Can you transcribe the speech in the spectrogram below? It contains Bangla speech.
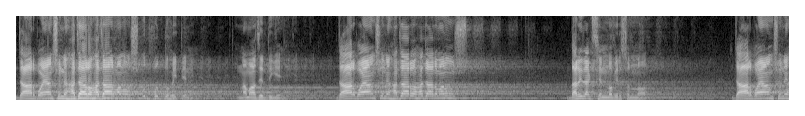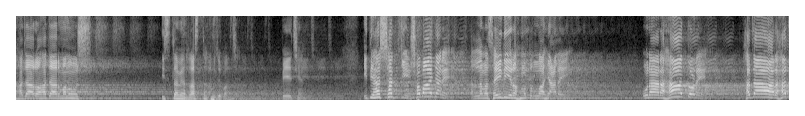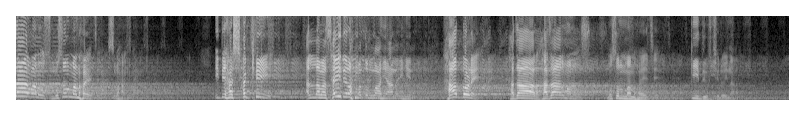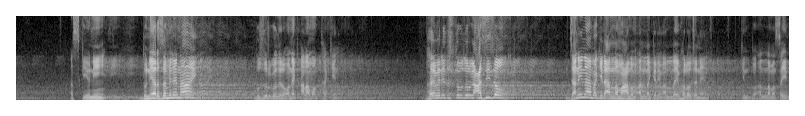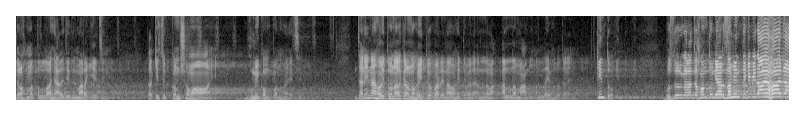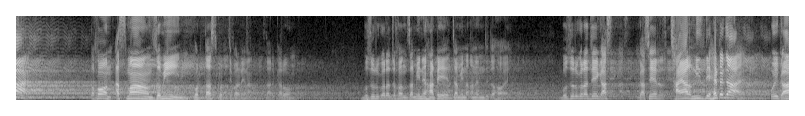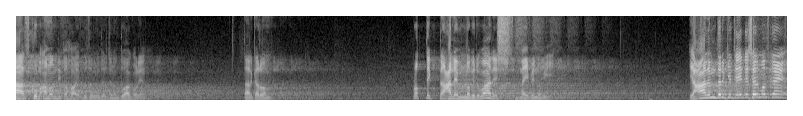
যার বয়ান শুনে হাজারো হাজার মানুষ উদ্বুদ্ধ হইতেন নামাজের দিকে। যার বয়ান শুনে হাজারো হাজার মানুষ দাঁড়িয়ে রাখছেন নবীর সুন্নত। যার বয়ান শুনে হাজারো হাজার মানুষ ইসলামের রাস্তা খুঁজে পাচ্ছে, পেয়েছেন। ইতিহাস সাক্ষী, সবাই জানে, আল্লামা সৈদি রহমতুল্লাহ আলাই ওনার হাত ধরে হাজার হাজার মানুষ মুসলমান হয়েছে। ইতিহাস সাক্ষী আল্লামা সৈদি রহমতুল্লাহ আলহির হাত ধরে হাজার হাজার মানুষ মুসলমান হয়েছে। কি দিস ছিল না আজকে উনি দুনিয়ার জমিনে নাই, বুজুর্গদের অনেক আলামত থাকেন। ভাই মেরি দোস্ত বুজুর্গ আজিজও জানি না বাকিরা আল্লামা আলম, আল্লাহ করিম আল্লাহ ভালো জানেন। কিন্তু আল্লামা সাইদ রহমতুল্লাহ আলী যেদিন মারা গিয়েছেন, তার কিছুক্ষণ সময় ভূমিকম্পন হয়েছে। জানি না হয়তো ওনার কারণে হইতেও পারে, নাও হইতে পারে আল্লাহ আল্লাহ আলম আল্লাহ ভালো জানেন। কিন্তু বুজুর্গরা যখন দুনিয়ার জমিন থেকে বিদায় হয়ে যায়, তখন আসমান, জমিন বরদাস্ত করতে পারে না। তার কারণ বুজুর্গরা যখন জমিনে হাঁটে, জমিন আনন্দিত হয়। বুজুর্গরা যে গাছ, গাছের ছায়ার নিচ দিয়ে হেঁটে যায়, ওই গাছ খুব আনন্দিত হয়। বুজুর্গদের জন্য দোয়া করেন। তার কারণ, প্রত্যেকটা আলেম নবীর ওয়ারিস নাইবে নবী। এই আলেমদেরকে যে দেশের মধ্যে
